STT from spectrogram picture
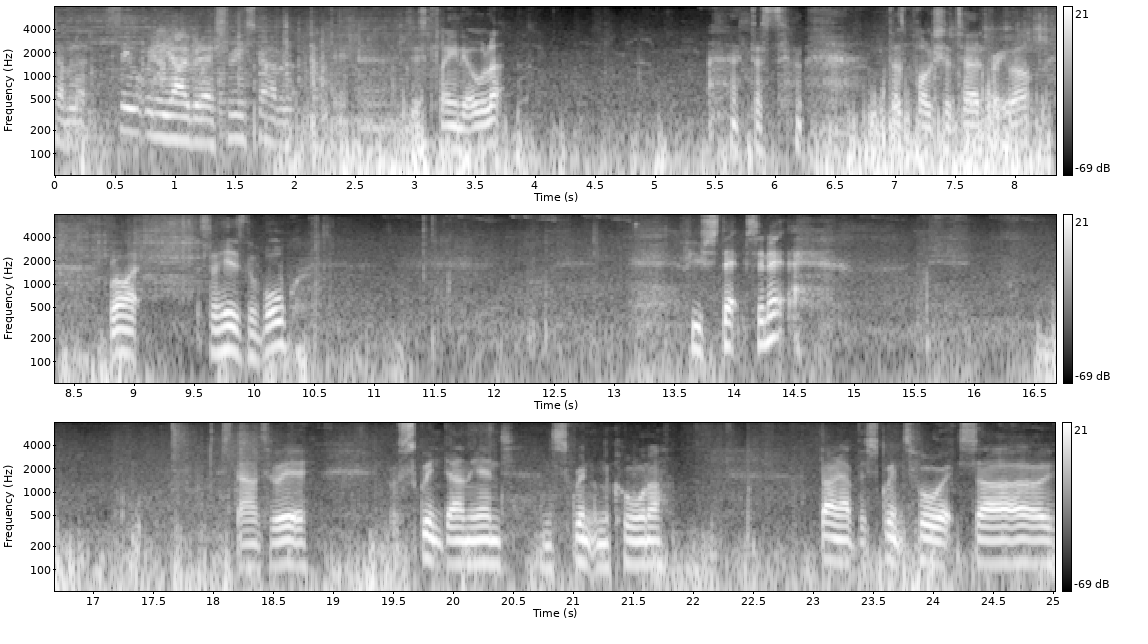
Let's have a look. See what we need over there. Just go have a look? Yeah, Just cleaned it all up. does does polish the turd pretty well. Right. So here's the wall. A few steps in it. It's down to here. Got squint down the end and squint on the corner don't have the squints for it so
